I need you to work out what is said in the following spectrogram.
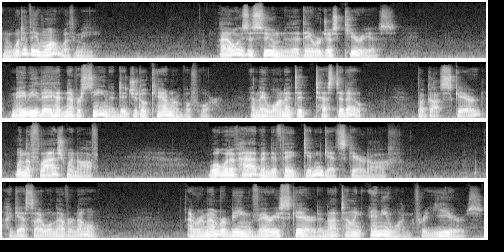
And what did they want with me? I always assumed that they were just curious. Maybe they had never seen a digital camera before, and they wanted to test it out, but got scared when the flash went off What would have happened if they didn't get scared off? I guess I will never know. I remember being very scared and not telling anyone for years.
